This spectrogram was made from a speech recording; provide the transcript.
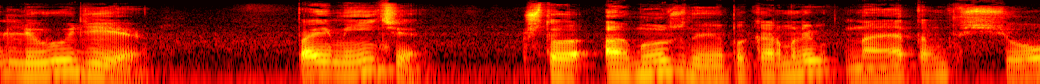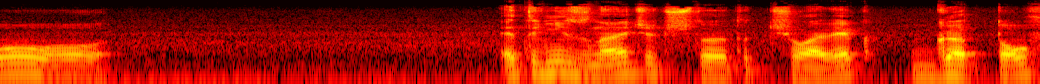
Люди, поймите, что «а можно я покормлю?» На этом все. Это не значит, что этот человек готов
